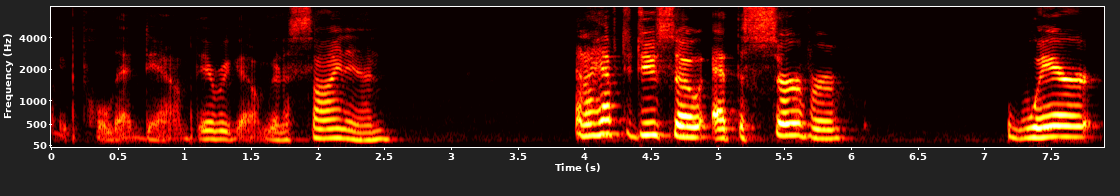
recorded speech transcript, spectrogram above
Let me pull that down. There we go. I'm going to sign in. And I have to do so at the server where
